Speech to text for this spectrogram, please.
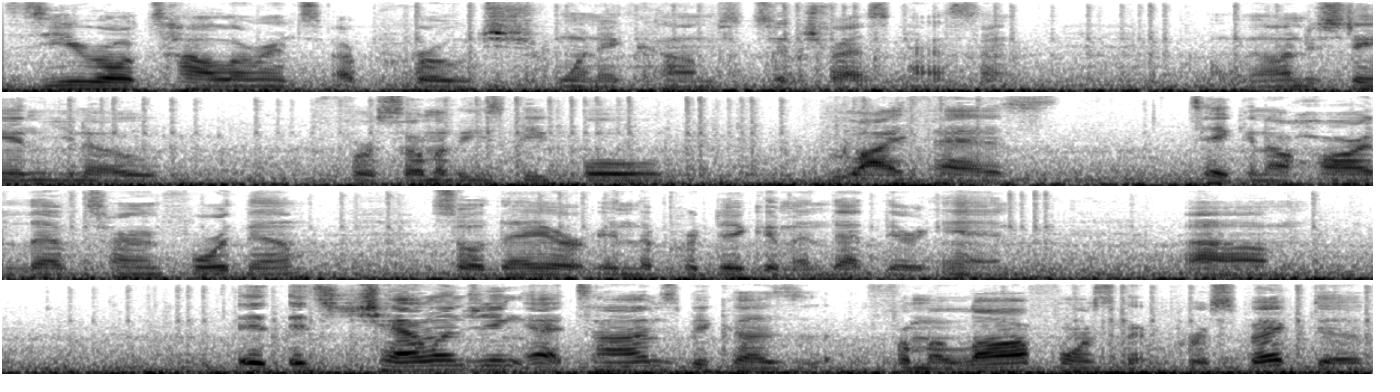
zero tolerance approach when it comes to trespassing. I understand, you know, for some of these people, life has taken a hard left turn for them, so they are in the predicament that they're in. Um, it, it's challenging at times because, from a law enforcement perspective,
